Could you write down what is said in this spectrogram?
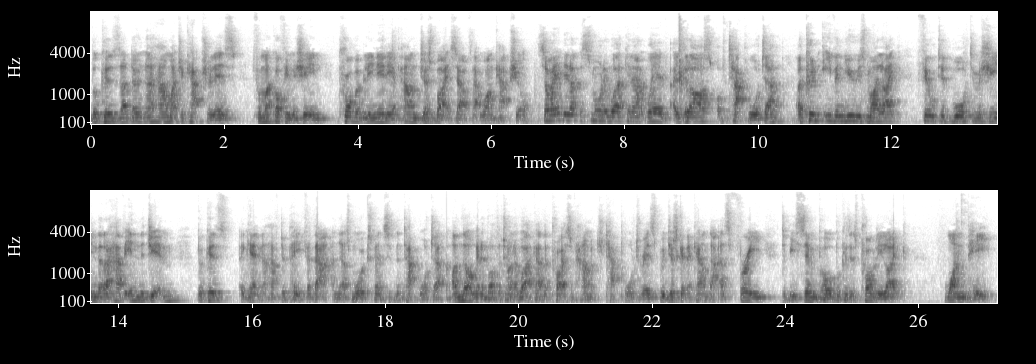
because I don't know how much a capsule is for my coffee machine. Probably nearly a pound just by itself, that one capsule. So I ended up this morning working out with a glass of tap water. I couldn't even use my like filtered water machine that I have in the gym because again I have to pay for that and that's more expensive than tap water. I'm not to bother trying to work out the price of how much tap water is. We're just to count that as free to be simple because it's probably like 1p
